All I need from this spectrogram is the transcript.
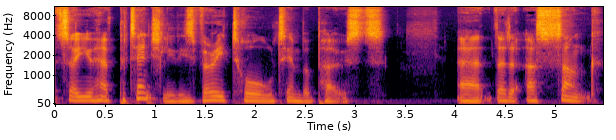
so you have potentially these very tall timber posts uh, that are sunk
